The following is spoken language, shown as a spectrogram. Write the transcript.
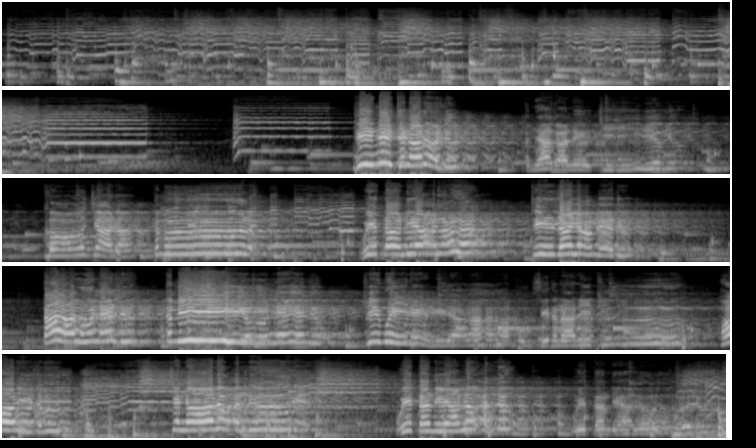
ဒီနေ့ကျွန်တော်တို့လူအများကလည်းကြည်ကြည်ပြူပြူခေါ်ကြတာတမူးလို့ဝေတန်တရားအလားကတင်စားရမယ်သူ တမီးကိုလည်းလူကျွေးမွေးတဲ့နေရာစေတနာတွေဖြူဟောဒီတမူးကျွန်တော်တို့အလူတဲ့ဝေတန်တရားလို့အလူဝေတန်တရားလို့လူ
